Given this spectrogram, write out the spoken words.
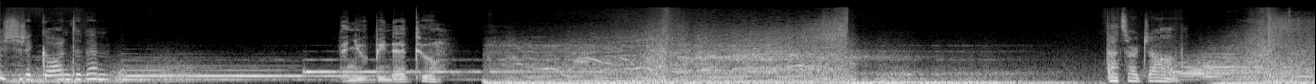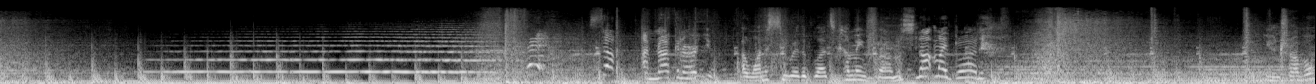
I should have gone to them. Then you'd be dead too. That's our job. Hey! Stop! I'm not gonna hurt you. I want to see where the blood's coming from. It's not my blood. You in trouble?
